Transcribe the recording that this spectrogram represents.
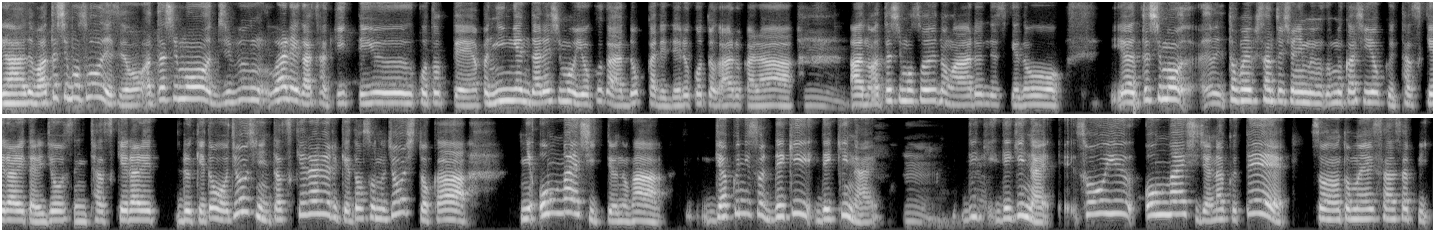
いやでも私もそうですよ。私も自分、我が先っていうことって、やっぱ人間誰しも欲がどっかで出ることがあるから、うん、あの私もそういうのがあるんですけど、いや私も友よさんと一緒に昔よく助けられたり、上司に助けられるけど、上司に助けられるけど、その上司とかに恩返しっていうのが逆にそれできできない。うんできできない。そういう恩返しじゃなくて、その友達さんさっき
